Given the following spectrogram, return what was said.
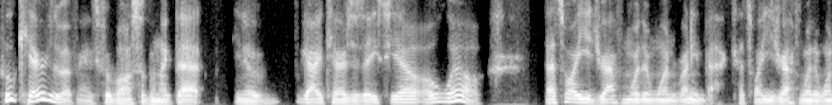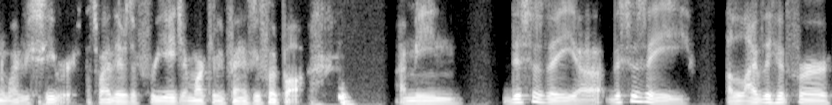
who cares about fantasy football something like that? You know, guy tears his ACL. Oh well. That's why you draft more than one running back. That's why you draft more than one wide receiver. That's why there's a free agent market in fantasy football. I mean, this is a uh, this is a a livelihood for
